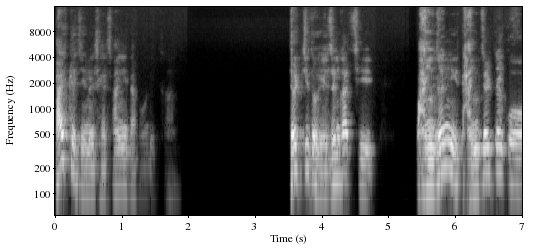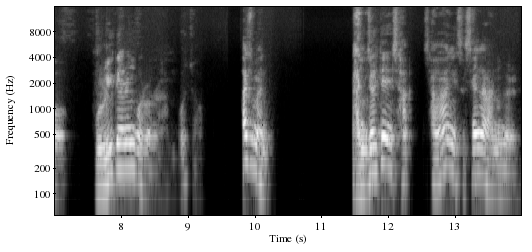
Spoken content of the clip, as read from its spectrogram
밝혀지는 세상이다 보니까 절지도 예전같이 완전히 단절되고 분리되는 거로는 안 보죠. 하지만 단절된 사, 상황에서 생활하는 걸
